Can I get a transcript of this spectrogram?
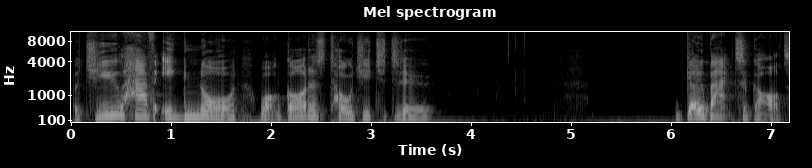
but you have ignored what God has told you to do, go back to God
